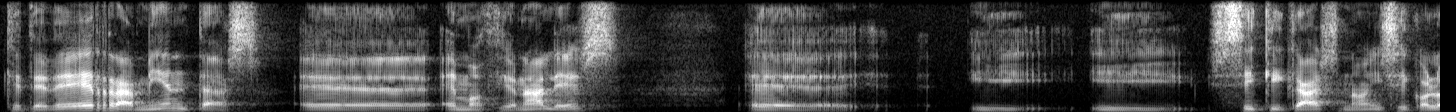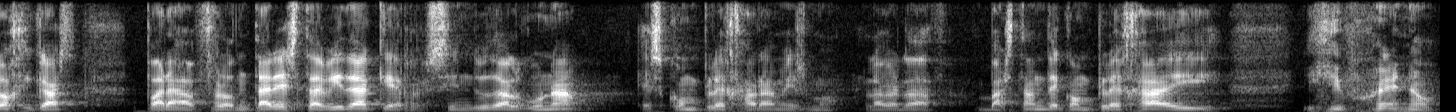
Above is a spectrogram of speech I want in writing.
que te dé herramientas eh, emocionales eh, y, psíquicas ¿no? y psicológicas para afrontar esta vida que sin duda alguna es compleja ahora mismo, la verdad, bastante compleja y bueno,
